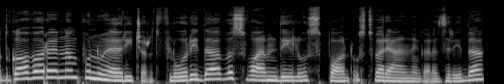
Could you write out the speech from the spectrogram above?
Odgovore nam ponuja Richard Florida v svojem delu Spon ustvarjalnega razreda,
